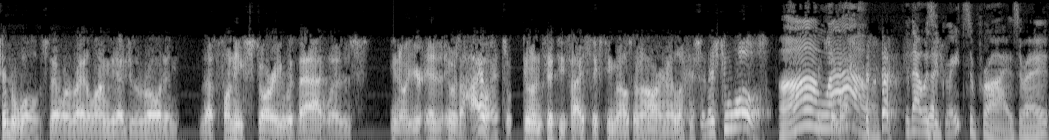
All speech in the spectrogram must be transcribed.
timber wolves, that were right along the edge of the road. And the funny story with that was, you know, you're, it, it was a highway, so we're doing 55, 60 miles an hour. And I and I said, "There's two wolves." Oh It's a wow. so that was a great surprise, right?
